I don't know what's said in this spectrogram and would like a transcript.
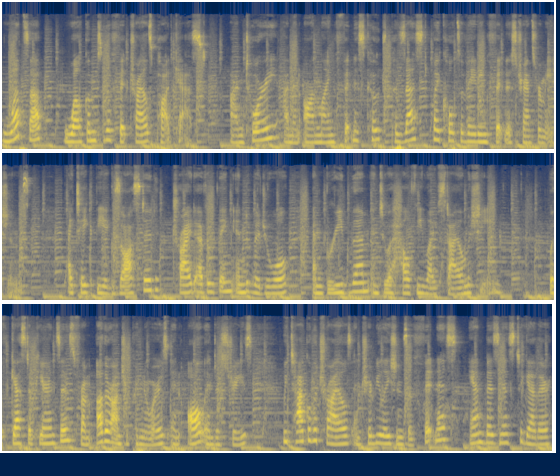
What's up? Welcome to the Fit Trials Podcast. I'm Tori. I'm an online fitness coach possessed by cultivating fitness transformations. I take the exhausted, tried everything individual and breathe them into a healthy lifestyle machine. With guest appearances from other entrepreneurs in all industries, we tackle the trials and tribulations of fitness and business together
